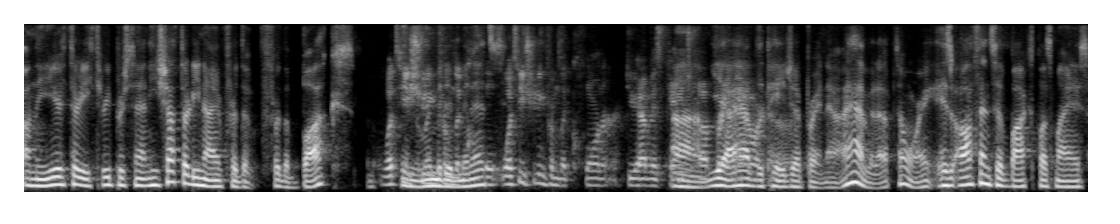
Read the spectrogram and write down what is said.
on the year 33%. He shot 39 for the for the Bucks. What's he shooting limited from the, minutes? What's he shooting from the corner? Do you have his page um, up? Yeah, right I have the page up right now. I have it up. Don't worry. His offensive box plus minus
